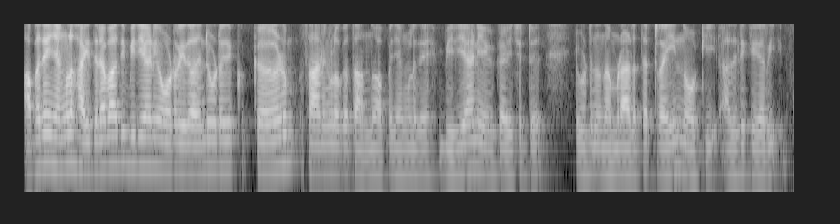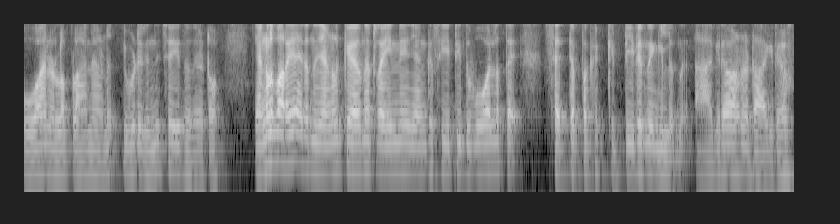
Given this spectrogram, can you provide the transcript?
അപ്പോൾ അതേ ഞങ്ങൾ ഹൈദരാബാദി ബിരിയാണി ഓർഡർ ചെയ്തു. അതിന്റെ കൂടെ കേടും സാധനങ്ങളൊക്കെ തന്നു. അപ്പോൾ ഞങ്ങളിത് ബിരിയാണിയൊക്കെ കഴിച്ചിട്ട് ഇവിടുന്ന് നമ്മുടെ അടുത്ത ട്രെയിൻ നോക്കി അതിൽ കയറി പോകാനുള്ള പ്ലാനാണ് ഇവിടെ ഇരുന്ന് ചെയ്യുന്നത് കേട്ടോ. ഞങ്ങൾ പറയായിരുന്നു ഞങ്ങൾ കയറുന്ന ട്രെയിനിന് ഞങ്ങൾക്ക് സീറ്റ് ഇതുപോലത്തെ സെറ്റപ്പൊക്കെ കിട്ടിയിരുന്നെങ്കിലെന്ന് ആഗ്രഹമാണ് കേട്ടോ ആഗ്രഹം.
